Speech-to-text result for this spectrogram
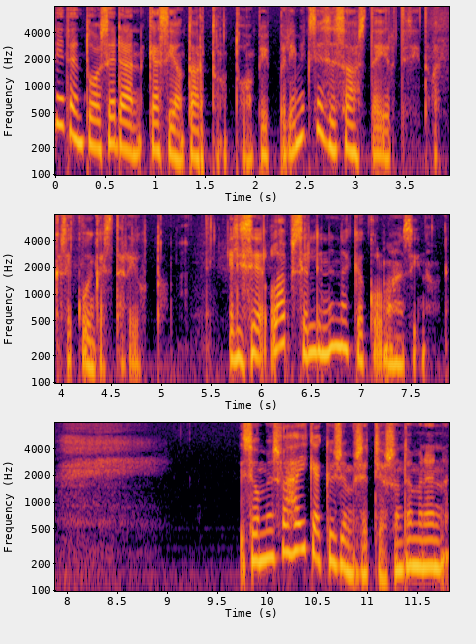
miten tuo sedän käsi on tarttunut tuohon pippeliin? Miksi se saa sitä irti siitä, vaikka se kuinka sitä riuhtoo? Eli se lapsellinen näkökulmahan siinä on. Se on myös vähän ikäkysymys, että jos on tämmöinen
